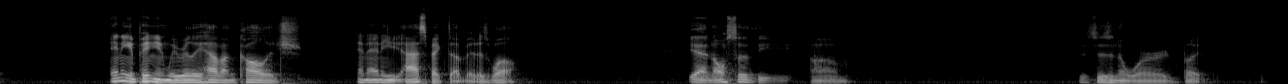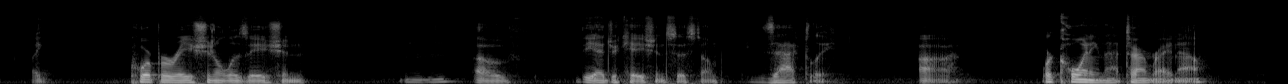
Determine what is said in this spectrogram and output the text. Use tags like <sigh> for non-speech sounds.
any opinion we really have on college and any aspect of it as well. Yeah, and also the um this isn't a word, but like corporationalization Mm-hmm. of the education system. Exactly. Uh We're coining that term right now.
